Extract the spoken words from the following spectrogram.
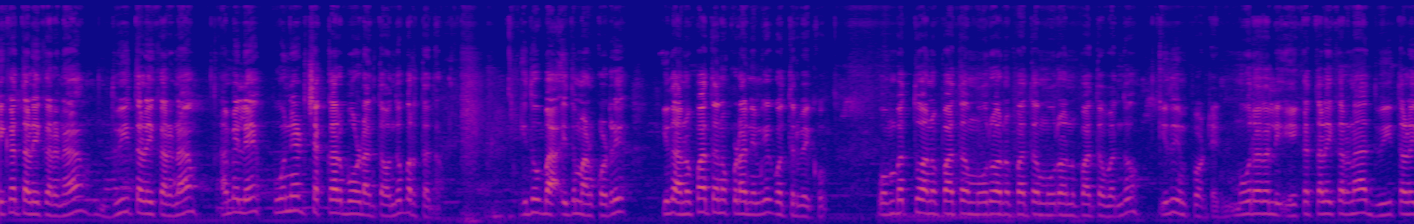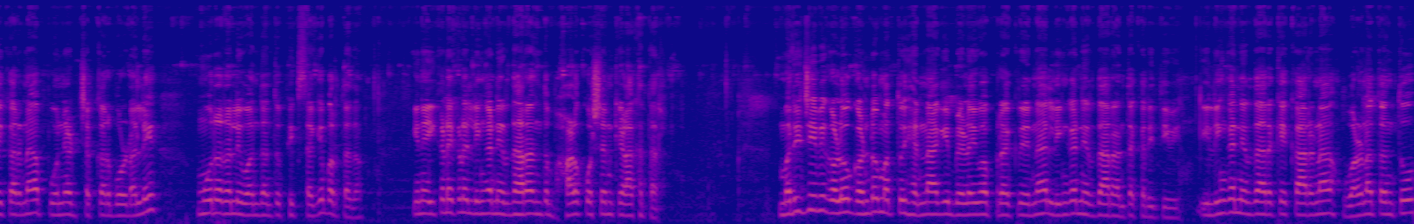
ಏಕತಳೀಕರಣ, ದ್ವಿತಳೀಕರಣ, ಆಮೇಲೆ ಪೂನೆಟ್ ಚಕ್ಕರ್ ಬೋರ್ಡ್ ಅಂತ ಒಂದು ಬರ್ತದೆ. ಇದು ಬಾ, ಇದು ಮಾಡಿಕೊಡ್ರಿ. ಇದು ಅನುಪಾತನೂ ಕೂಡ ನಿಮಗೆ ಗೊತ್ತಿರಬೇಕು. ಒಂಬತ್ತು ಅನುಪಾತ, ಮೂರು ಅನುಪಾತ ಮೂರು ಅನುಪಾತ ಒಂದು. ಇದು ಇಂಪಾರ್ಟೆಂಟ್ ಮೂರರಲ್ಲಿ ಏಕತಳೀಕರಣ, ದ್ವಿತಳೀಕರಣ ಪೂನೆಟ್ ಚಕ್ಕರ್ ಬೋರ್ಡಲ್ಲಿ ಮೂರರಲ್ಲಿ ಒಂದಂತೂ ಫಿಕ್ಸ್ ಆಗಿ ಬರ್ತದೆ. ಇನ್ನು ಈ ಕಡೆ ಕಡೆ ಲಿಂಗ ನಿರ್ಧಾರ ಅಂತ ಭಾಳ ಕ್ವಶನ್ ಕೇಳಾಕತ್ತಾರ. ಮರಿಜೀವಿಗಳು ಗಂಡು ಮತ್ತು ಹೆಣ್ಣಾಗಿ ಬೆಳೆಯುವ ಪ್ರಕ್ರಿಯೆನ ಲಿಂಗ ನಿರ್ಧಾರ ಅಂತ ಕರಿತೀವಿ. ಈ ಲಿಂಗ ನಿರ್ಧಾರಕ್ಕೆ ಕಾರಣ ವರ್ಣತಂತು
